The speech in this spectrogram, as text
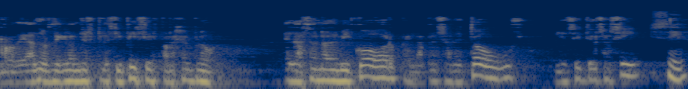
rodeados de grandes precipicios, por ejemplo, en la zona de Bicorp, en la presa de Tous y en sitios así, Sí.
